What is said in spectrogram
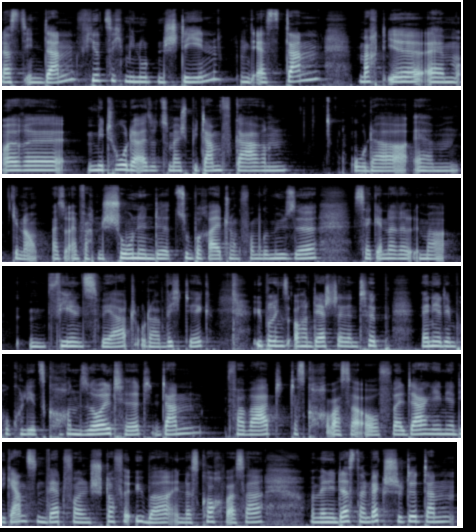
lasst ihn dann 40 Minuten stehen und erst dann macht ihr ähm, eure Methode, also zum Beispiel Dampfgaren oder ähm, genau, also einfach eine schonende Zubereitung vom Gemüse. Ist ja generell immer empfehlenswert oder wichtig. Übrigens auch an der Stelle ein Tipp, wenn ihr den Brokkoli jetzt kochen solltet, dann verwahrt das Kochwasser auf, weil da gehen ja die ganzen wertvollen Stoffe über in das Kochwasser. Und wenn ihr das dann wegschüttet, dann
